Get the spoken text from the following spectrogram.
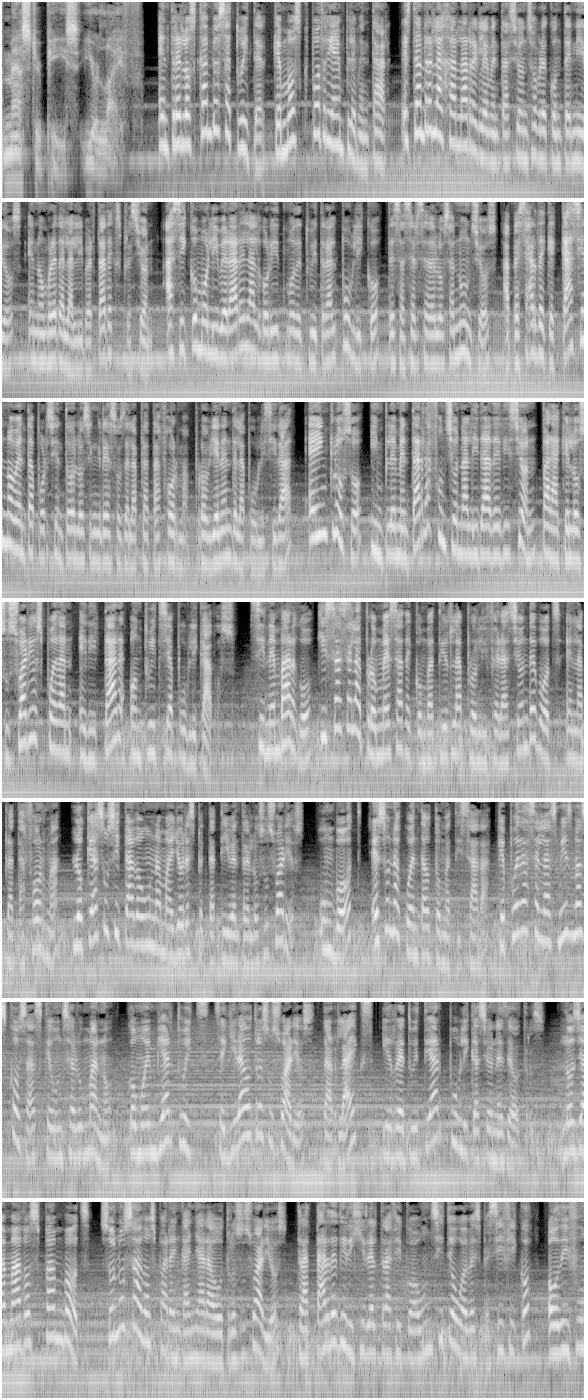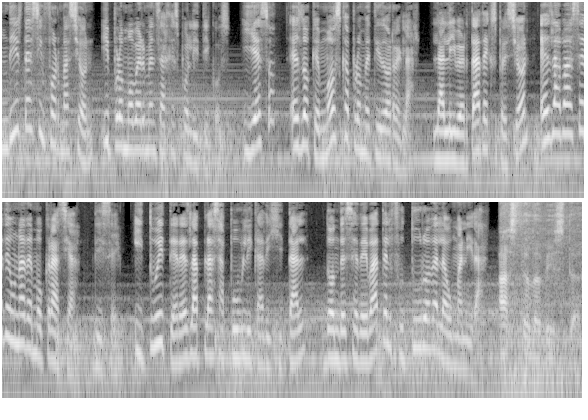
Masterpiece Your Life. Entre los cambios a Twitter que Musk podría implementar están relajar la reglamentación sobre contenidos en nombre de la libertad de expresión, así como liberar el algoritmo de Twitter al público, deshacerse de los anuncios, a pesar de que casi el 90% de los ingresos de la plataforma provienen de la publicidad, e incluso implementar la funcionalidad de edición para que los usuarios puedan editar on tweets ya publicados. Sin embargo, quizás sea la promesa de combatir la proliferación de bots en la plataforma lo que ha suscitado una mayor expectativa entre los usuarios. Un bot es una cuenta automatizada que puede hacer las mismas cosas que un ser humano, como enviar tweets, seguir a otros usuarios, dar likes y retuitear publicaciones de otros. Los llamados spam bots son usados para engañar a otros usuarios, tratar de dirigir el tráfico a un sitio web específico o difundir desinformación y promover mensajes políticos. Y eso es lo que Musk ha prometido arreglar. La libertad de expresión es la base de una democracia, dice, y Twitter es la plaza pública digital donde se debate el futuro de la humanidad. Hasta la vista,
